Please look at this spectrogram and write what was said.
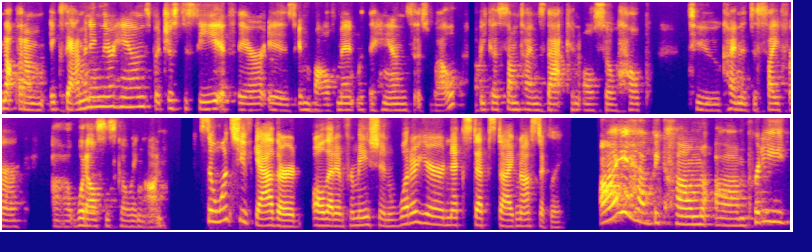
Not that I'm examining their hands, but just to see if there is involvement with the hands as well, because sometimes that can also help to kind of decipher uh, what else is going on. So once you've gathered all that information, what are your next steps diagnostically? I have become um, pretty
